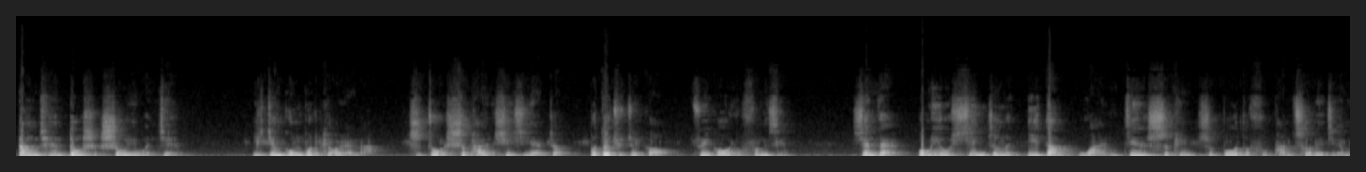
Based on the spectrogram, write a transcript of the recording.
当前都是收益稳健。已经公布的票源呢？只做实盘信息验证，不得去追高，追高有风险。现在我们又新增了一档晚间视频直播的复盘策略节目，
